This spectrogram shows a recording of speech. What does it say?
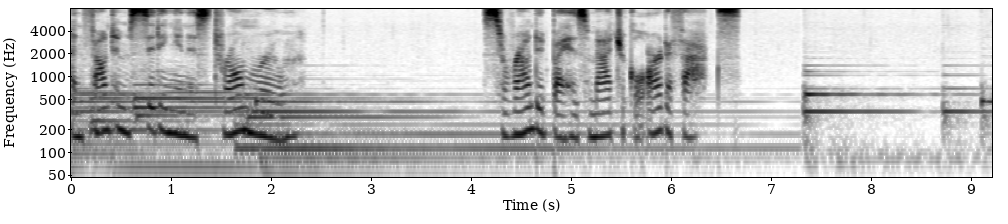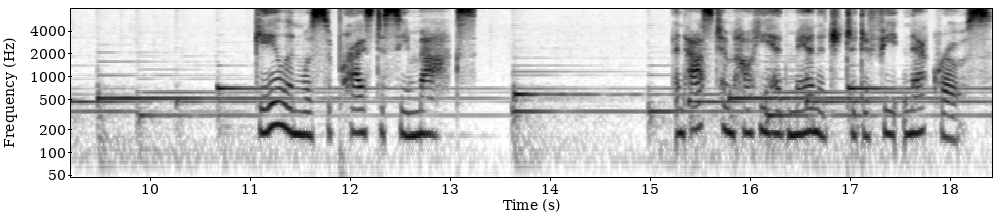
and found him sitting in his throne room, surrounded by his magical artifacts. Galen was surprised to see Max and asked him how he had managed to defeat Necros.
